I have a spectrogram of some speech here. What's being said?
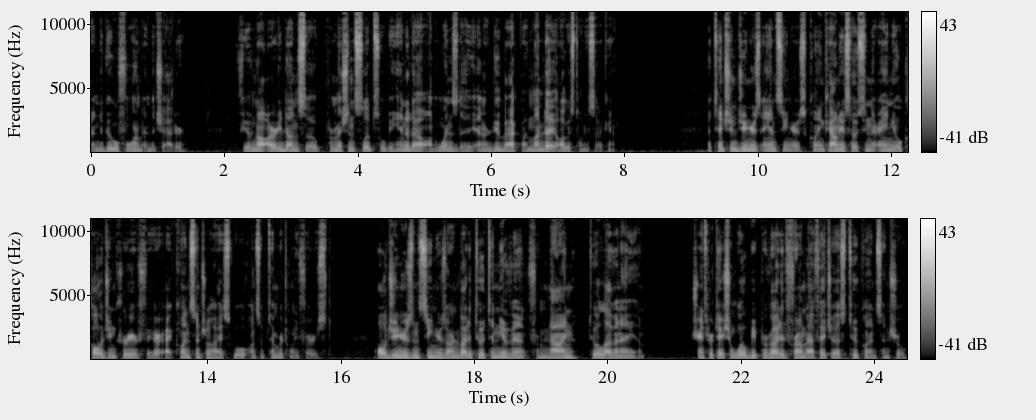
in the Google form in the chatter. If you have not already done so, permission slips will be handed out on Wednesday and are due back by Monday, August 22nd. Attention juniors and seniors, Clinton County is hosting their annual College and Career Fair at Clinton Central High School on September 21st. All juniors and seniors are invited to attend the event from 9 to 11 a.m. Transportation will be provided from FHS to Clinton Central.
